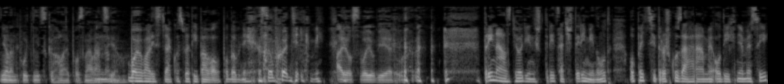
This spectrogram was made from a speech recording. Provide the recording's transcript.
Nielen putnického, ale aj poznávacieho. Ano, bojovali ste ako svätý Pavol, podobne s obchodníkmi. aj o svoju vieru. 13 hodín 44 minút. Opäť si trošku zahráme, oddychneme si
